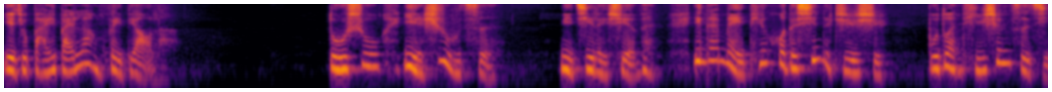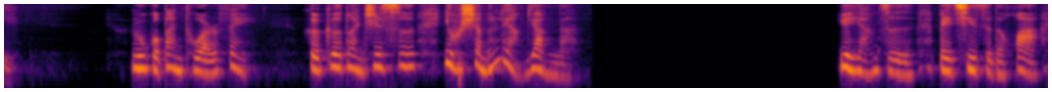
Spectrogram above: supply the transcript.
也就白白浪费掉了。读书也是如此，你积累学问，应该每天获得新的知识。不断提升自己。如果半途而废，和割断之丝有什么两样呢？岳阳子被妻子的话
